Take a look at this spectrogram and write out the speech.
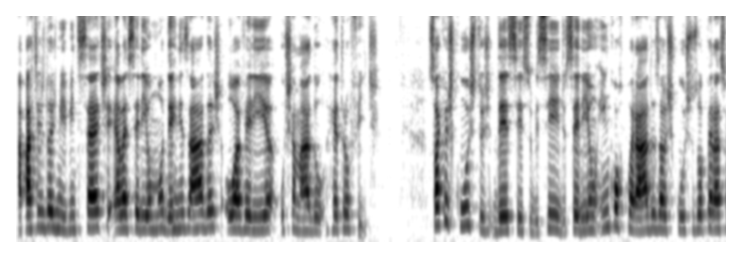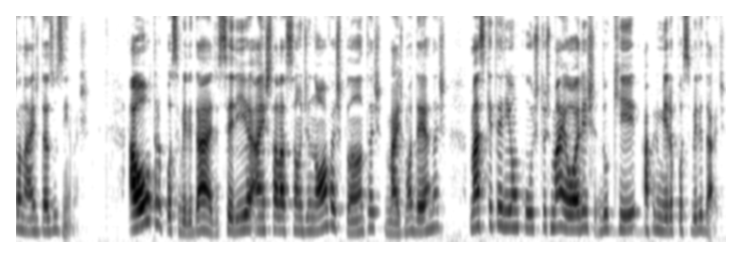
a partir de 2027 elas seriam modernizadas ou haveria o chamado retrofit. Só que os custos desse subsídio seriam incorporados aos custos operacionais das usinas. A outra possibilidade seria a instalação de novas plantas mais modernas, mas que teriam custos maiores do que a primeira possibilidade.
